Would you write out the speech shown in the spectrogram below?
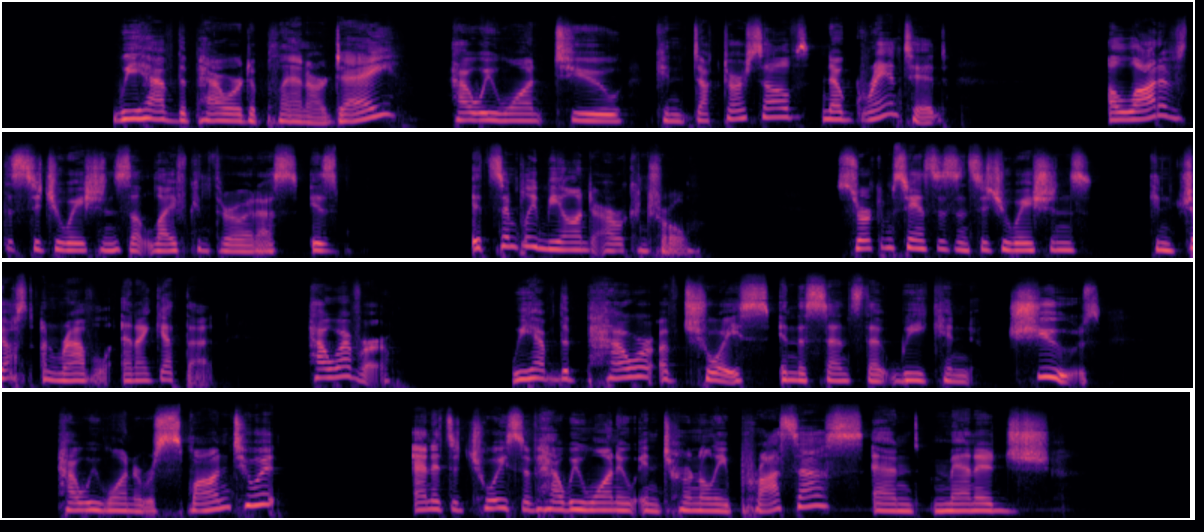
We have the power to plan our day, how we want to conduct ourselves. Now, granted, a lot of the situations that life can throw at us is it's simply beyond our control. Circumstances and situations can just unravel, and I get that. However, we have the power of choice in the sense that we can choose how we want to respond to it. And it's a choice of how we want to internally process and manage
